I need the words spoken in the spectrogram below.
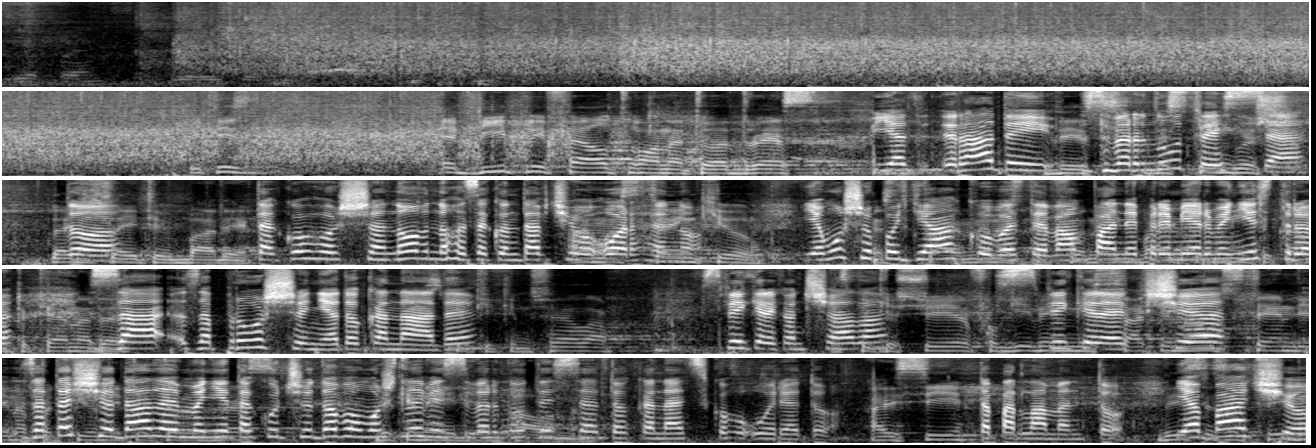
It is a deeply felt honor to address Я радий звернутися до такого шановного законодавчого органу. Я мушу подякувати вам, пане прем'єр-міністр, за запрошення до Канади, спікера Кончала, Speaker Scheer, for giving me спікера such an Че, outstanding за те, що дали мені таку чудову можливість звернутися до канадського уряду та парламенту. Я бачу,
